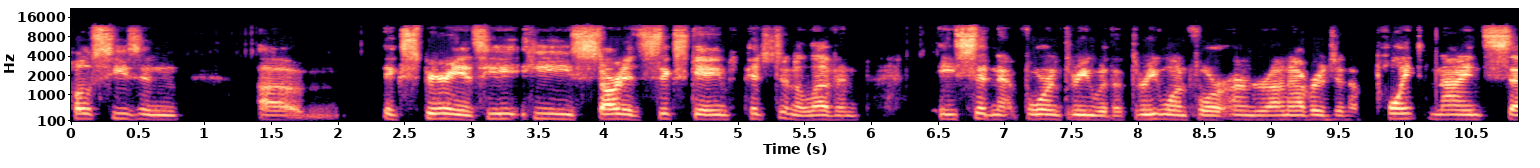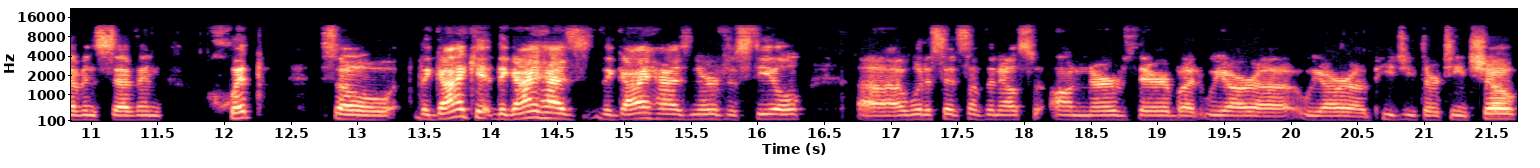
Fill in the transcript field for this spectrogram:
postseason um, experience. He he started six games, pitched in 11. He's sitting at four and three with a 3.14 earned run average and a .977 WHIP. So the guy can, the guy has the guy has nerves of steel. Uh, I would have said something else on nerves there, but we are uh, we are a PG thirteen show.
